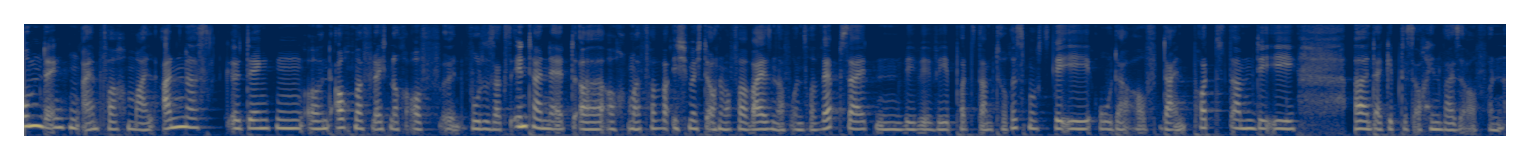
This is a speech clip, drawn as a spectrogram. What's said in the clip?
umdenken, einfach mal anders äh, denken und auch mal vielleicht noch auf, äh, wo du sagst Internet, äh, auch mal, ich möchte auch noch mal verweisen auf unsere Webseiten www.potsdamtourismus.de oder auf deinpotsdam.de. Da gibt es auch Hinweise auf einen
